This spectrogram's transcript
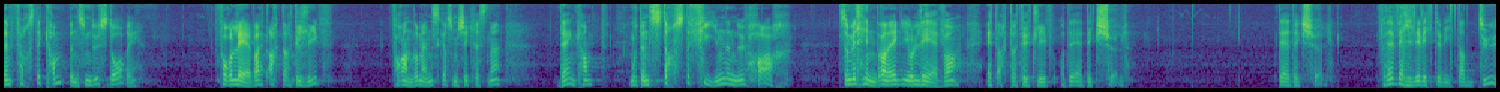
den første kampen som du står i for å leve et attraktivt liv for andre mennesker som ikke er kristne, det er en kamp mot den største fienden du har som vil hindre deg i å leve et attraktivt liv, og det er deg sjøl. Det er deg sjøl. For det er veldig viktig å vite at du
